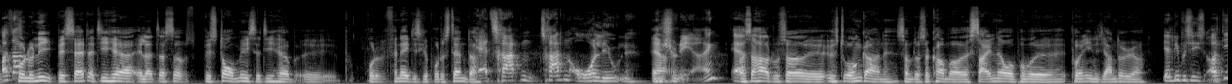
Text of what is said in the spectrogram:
der- koloni besat af de her, eller der så består mest af de her øh, pro- fanatiske protestanter. Ja, 13, 13 overlevende Ja. missionærer, ikke? Ja. Og så har du så øh, Øst-Ungarne, som der så kommer sejlende over på, øh, på en af de andre øer. Ja, lige præcis. Og de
